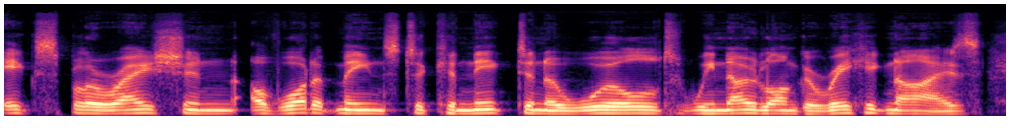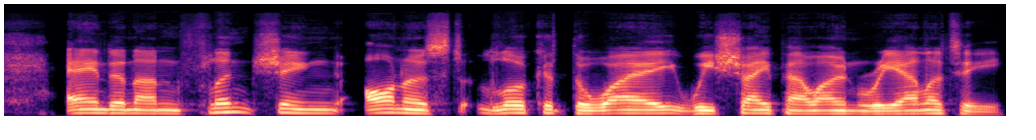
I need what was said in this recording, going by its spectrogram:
exploration of what it means to connect in a world we no longer recognize and an unflinching, honest look at the way we shape our own reality.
